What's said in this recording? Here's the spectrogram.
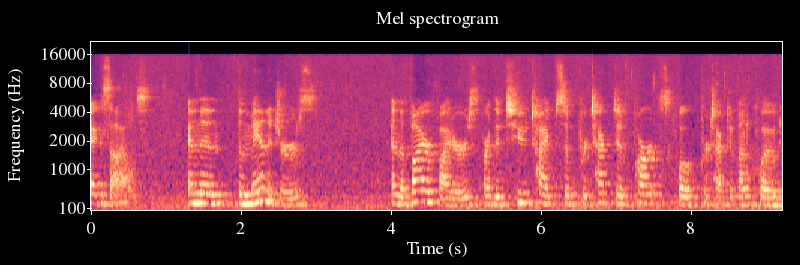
exiles. And then the managers and the firefighters are the two types of protective parts, quote, protective, unquote,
